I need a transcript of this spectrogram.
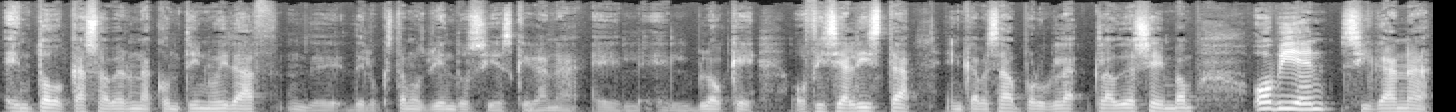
en todo caso a haber una continuidad de, lo que estamos viendo si es que gana el, el bloque oficialista encabezado por Claudia Sheinbaum o bien si gana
